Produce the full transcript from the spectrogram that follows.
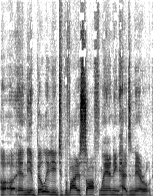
uh, uh, and the ability to provide a soft landing has narrowed.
